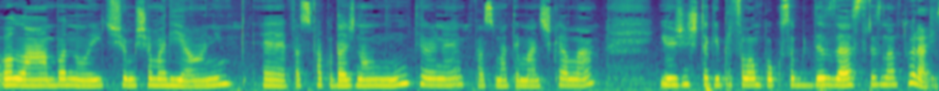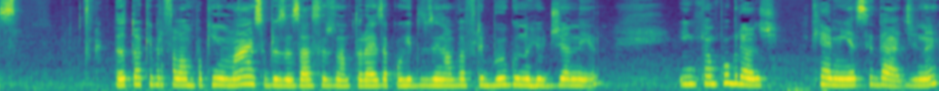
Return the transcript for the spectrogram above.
Olá, boa noite. Eu me chamo Ariane, é, faço faculdade na Uninter, né? Faço matemática lá. E hoje a gente está aqui para falar um pouco sobre desastres naturais. Eu estou aqui para falar um pouquinho mais sobre os desastres naturais ocorridos em Nova Friburgo, no Rio de Janeiro, e em Campo Grande, que é a minha cidade, né?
